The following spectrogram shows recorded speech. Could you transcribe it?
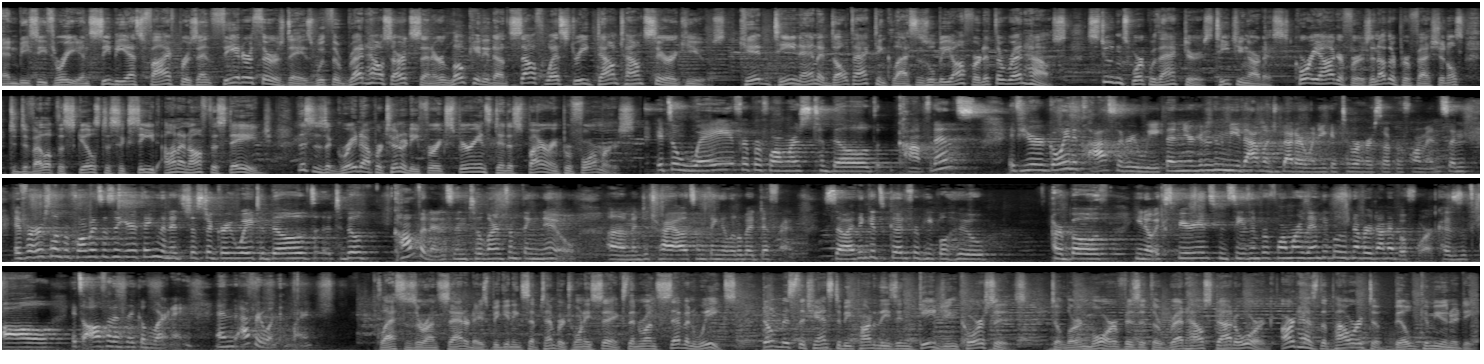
NBC3 and CBS 5 present Theater Thursdays with the Redhouse Arts Center located on Southwest Street, downtown Syracuse. Kid, teen, and adult acting classes will be offered at the Redhouse. Students work with actors, teaching artists, choreographers, and other professionals to develop the skills to succeed on and off the stage. This is a great opportunity for experienced and aspiring performers. It's a way for performers to build confidence. If you're going to class every week, then you're just going to be that much better when you get to rehearsal or performance. And if rehearsal and performance isn't your thing, then it's just a great way to build to build confidence and to learn something new um, and to try out something a little bit different. So I think it's good for people who are both you know experienced and seasoned performers and people who've never done it before because it's all it's all for the sake of learning and everyone can learn. Classes are on Saturdays beginning September 26th and run seven weeks. Don't miss the chance to be part of these engaging courses. To learn more, visit theredhouse.org. Art has the power to build community.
